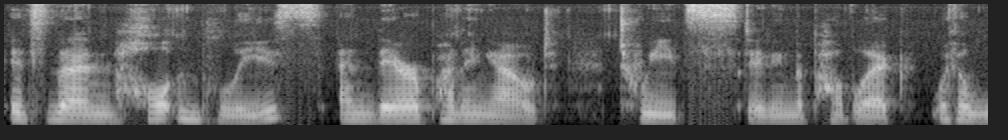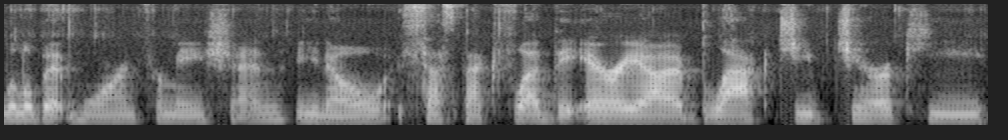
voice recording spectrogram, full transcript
it's then Halton Police, and they're putting out tweets stating the public with a little bit more information. You know, suspect fled the area, black Jeep Cherokee,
